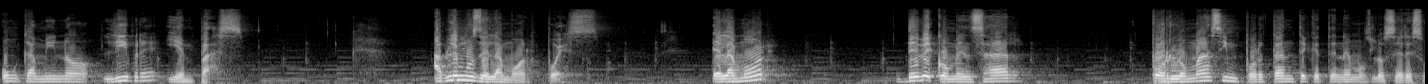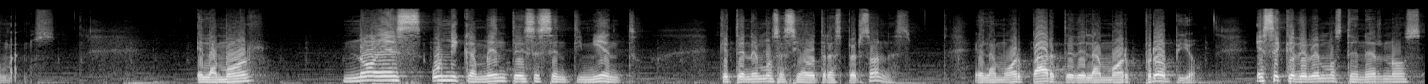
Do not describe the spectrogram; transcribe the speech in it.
un camino libre y en paz. Hablemos del amor, pues. El amor debe comenzar por lo más importante que tenemos los seres humanos, el amor no es únicamente ese sentimiento que tenemos hacia otras personas. El amor parte del amor propio, ese que debemos tenernos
